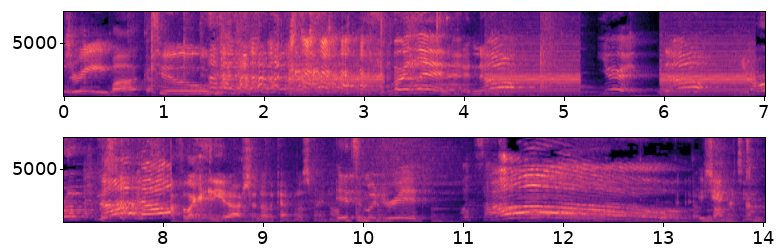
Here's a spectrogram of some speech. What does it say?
three, Fuck. two. Berlin. No, Europe. no. Europe? No, no. I feel like an idiot. I should know the capital of Spain, huh? It's Madrid. What's that? Oh. Soccer team.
